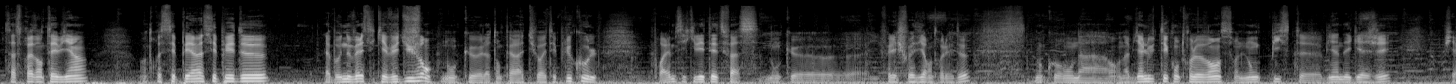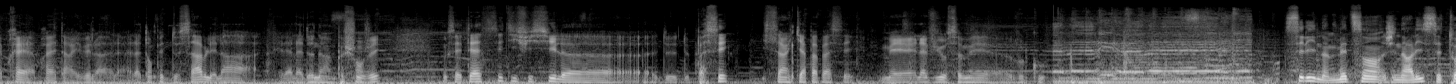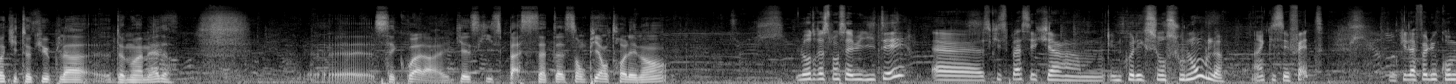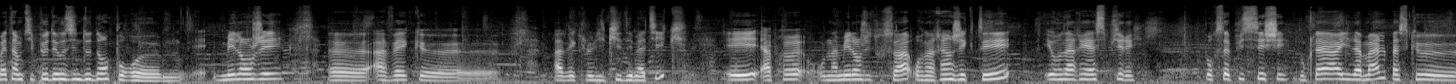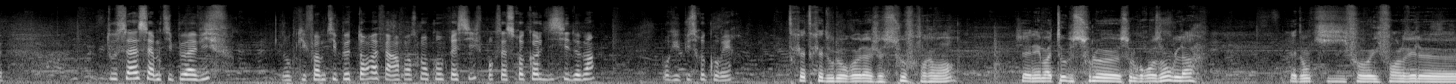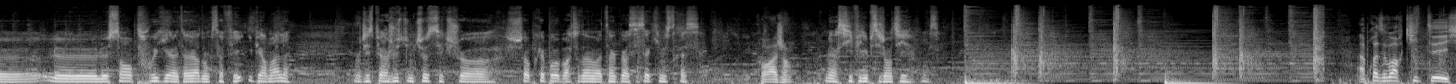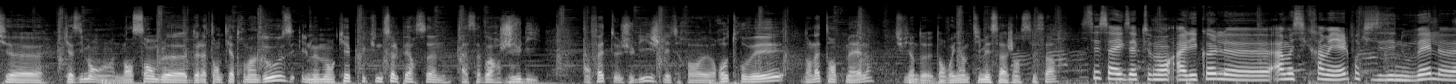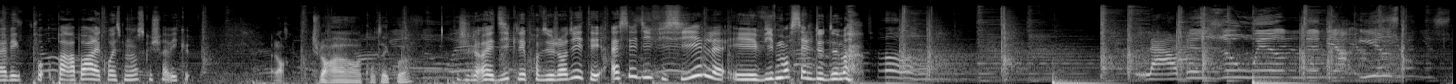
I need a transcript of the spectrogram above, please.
ça se présentait bien. Entre CP1 et CP2, la bonne nouvelle c'est qu'il y avait du vent, donc euh, la température était plus cool. Le problème c'est qu'il était de face, donc il fallait choisir entre les deux. Donc on a, bien lutté contre le vent sur une longue piste bien dégagée. Puis après, après est arrivée la, tempête de sable et là, la donne a un peu changé. Donc ça a été assez difficile de passer. C'est un cap à passer, mais la vue au sommet euh, vaut le coup. Céline, médecin généraliste, c'est toi qui t'occupes là de Mohamed. Euh, c'est quoi là? Qu'est-ce qui se passe? Ça t'a son pied entre les mains? Lourde responsabilité. Euh, ce qui se passe, c'est qu'il y a un- une collection sous l'ongle hein, qui s'est faite. Donc il a fallu qu'on mette un petit peu d'éosine dedans pour euh, mélanger euh, avec, euh, avec le liquide hématique. Et après, on a mélangé tout ça, on a réinjecté et on a réaspiré pour que ça puisse sécher. Donc là, il a mal parce que tout ça, c'est un petit peu à vif. Donc il faut un petit peu de temps, on va faire un pansement compressif pour que ça se recolle d'ici demain, pour qu'il puisse recourir. très très douloureux là, je souffre vraiment. J'ai un hématome sous le, sous le gros ongle là. Et donc il faut, il faut enlever le, le, le sang pourri qui est à l'intérieur, donc ça fait hyper mal. Donc j'espère juste une chose, c'est que je sois, je sois prêt pour repartir demain matin, quoi. c'est ça qui me stresse. Courage. hein. Merci Philippe, c'est gentil. Après avoir quitté euh, quasiment hein, l'ensemble de la tente 92, il me manquait plus qu'une seule personne, à savoir Julie. En fait, Julie, je l'ai re- retrouvée dans la tente Mel. Tu viens de- d'envoyer un petit message, hein, c'est ça? C'est ça exactement, à l'école euh, à Moissy-Cramayel pour qu'ils aient des nouvelles euh, avec, pour- par rapport à la correspondance que je fais avec eux. Alors, tu leur as raconté quoi? Je leur ai dit que l'épreuve d'aujourd'hui était assez difficile et vivement celle de demain.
